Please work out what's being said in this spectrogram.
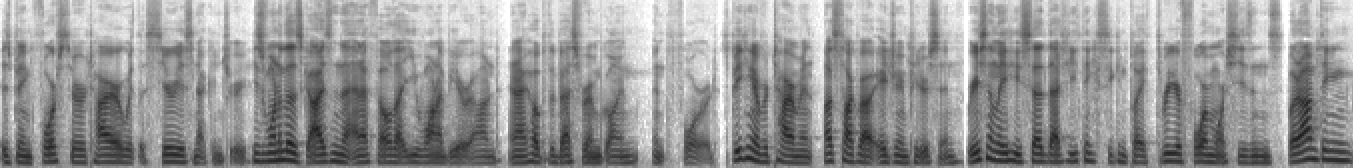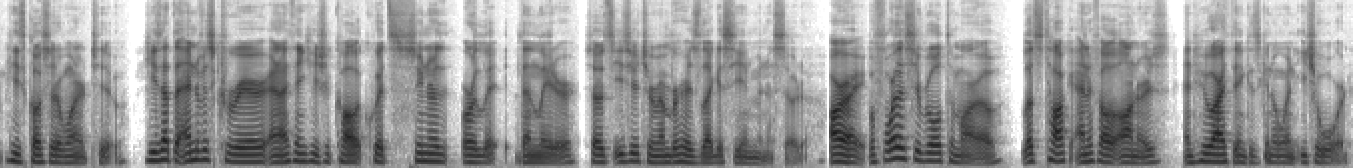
is being forced to retire with a serious neck injury. He's one of those guys in the NFL that you want to be around, and I hope the best for him going forward. Speaking of retirement, let's talk about Adrian Peterson. Recently, he said that he thinks he can play three or four more seasons, but I'm thinking he's closer to one or two. He's at the end of his career, and I think he should call it quits sooner or than later, so it's easier to remember his legacy in Minnesota. All right, before the Super Bowl tomorrow, let's talk NFL honors and who I think is going to win each award.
